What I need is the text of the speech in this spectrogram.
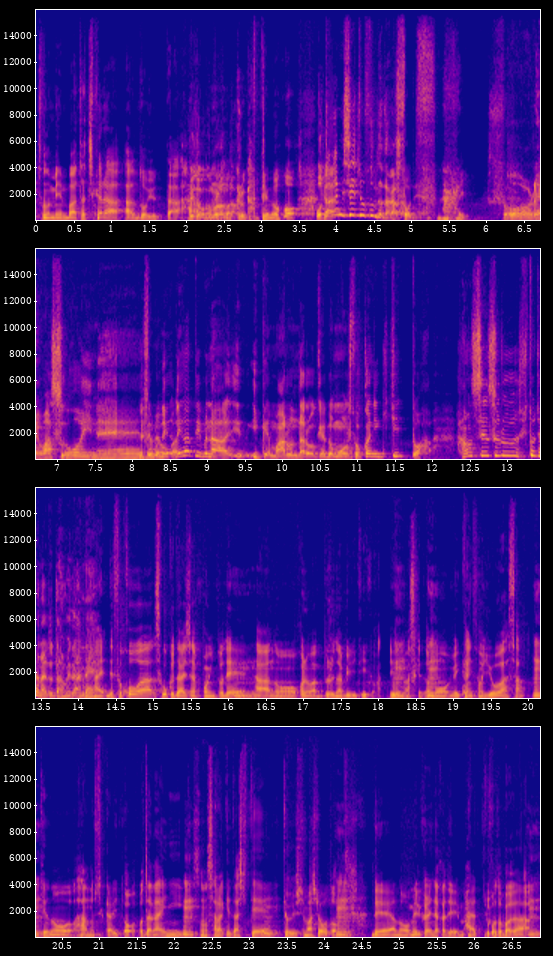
そのメンバーたちから、あの、どういった、フィードバックもらうんだあるかっていうのを、お互いに成長するんだ、だから。そうです。はい。それはすごいね。でもネネガティブな意見もあるんだろうけども、そこにきちっと反省する人じゃないとダメだね。はい。で、そこはすごく大事なポイントで、うんあの、これはブルナビリティとかって言いますけども、いかにその弱さっていうのを、あの、しっかりとお互いうんに、そのさらけ出しうんて共有しましょうと。うんで、あの、メルカリの中で流行ってる言葉が、ん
